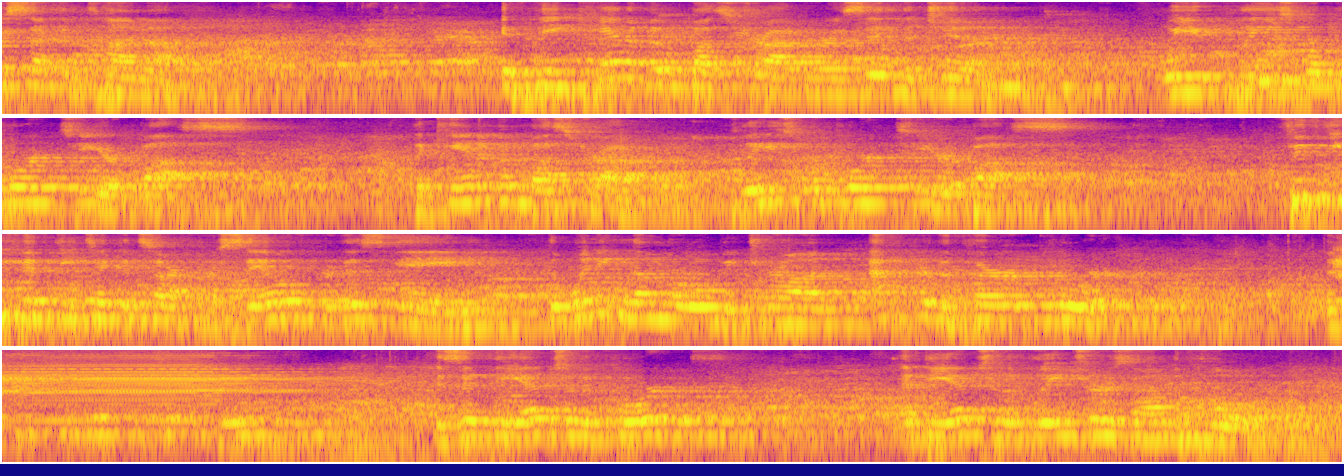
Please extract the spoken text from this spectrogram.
30 second timeout. If the Canavan bus driver is in the gym, will you please report to your bus? The Canavan bus driver, please report to your bus. 50-50 tickets are for sale for this game. The winning number will be drawn after the third quarter. The 50-50 ticket is at the edge of the court, at the edge of the bleachers on the floor.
